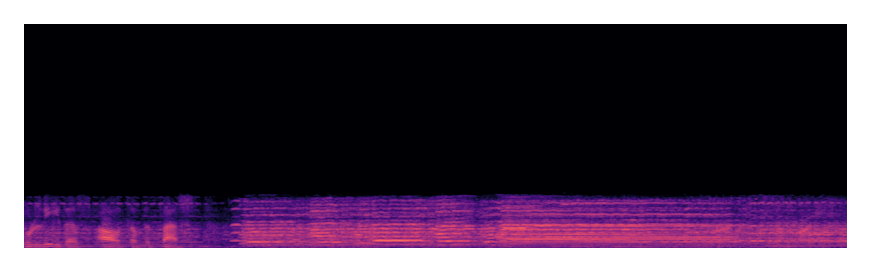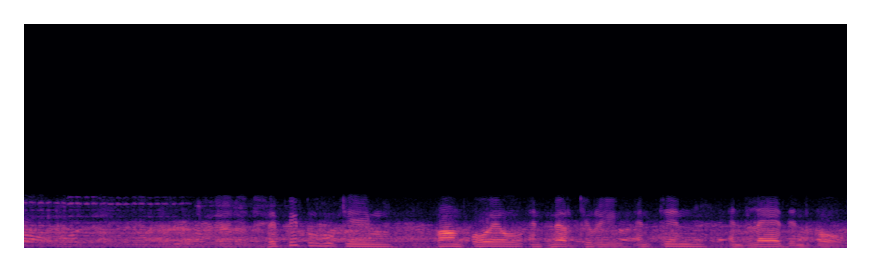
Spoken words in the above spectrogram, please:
to lead us out of the past. People who came found oil and mercury and tin and lead and gold.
